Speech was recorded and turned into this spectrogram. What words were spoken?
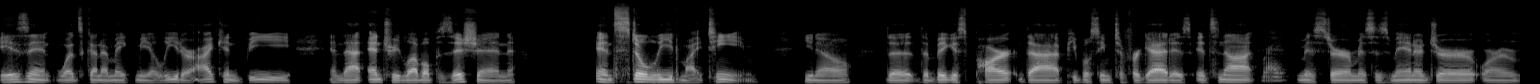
isn't what's going to make me a leader i can be in that entry level position and still lead my team you know the the biggest part that people seem to forget is it's not right. mr or mrs manager or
